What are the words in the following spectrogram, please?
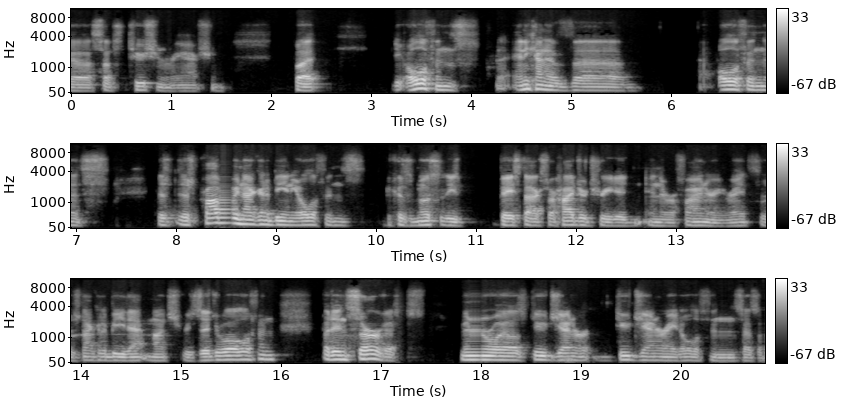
uh, substitution reaction. But the olefins, any kind of uh, olefin that's there's, there's probably not going to be any olefins because most of these base stocks are hydrotreated in the refinery, right? So there's not going to be that much residual olefin. But in service, mineral oils do generate do generate olefins as a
